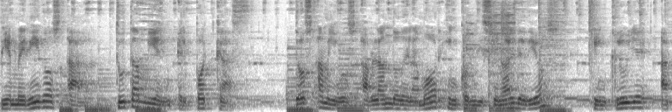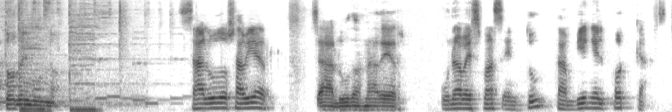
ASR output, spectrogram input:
Bienvenidos a Tú también, el podcast. Dos amigos hablando del amor incondicional de Dios que incluye a todo el mundo. Saludos Javier. Saludos Nader. Una vez más en Tú también el podcast,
